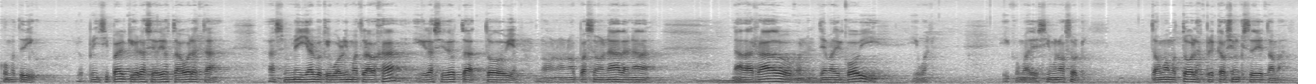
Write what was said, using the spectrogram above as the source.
como te digo, lo principal que gracias a Dios hasta ahora está hace un mes y algo que volvimos a trabajar y gracias a está todo bien. No, no, no pasó nada, nada, nada raro con el tema del COVID y, y bueno, y como decimos nosotros, tomamos todas las precauciones que se debe tomar.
